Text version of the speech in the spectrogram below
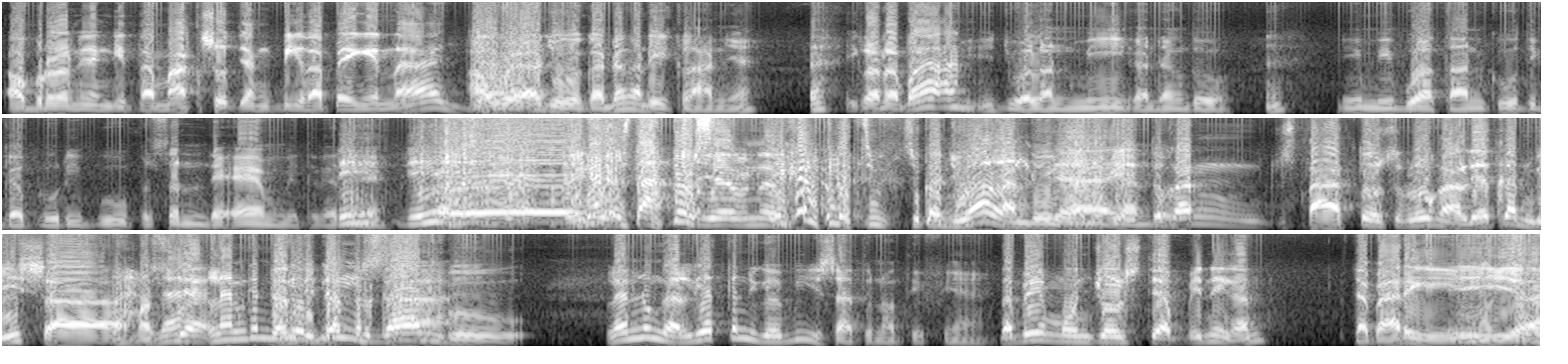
obrolan yang kita maksud, yang kita pengen aja. Ah, WA juga kadang ada iklannya. Eh iklan apaan? Ini jualan mie kadang tuh. Ini mie buatanku 30.000 ribu pesen DM gitu katanya. Dia, Dia kan status. Iya, bener. Dia kan udah su- suka jualan tuh Ya iklan-iklan itu tuh. kan status lu nggak lihat kan bisa. Nah, Maksudnya lain kan dan juga tidak bisa. terganggu. Lain lu nggak lihat kan juga bisa tuh notifnya. Tapi muncul setiap ini kan? Setiap hari. Iya.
